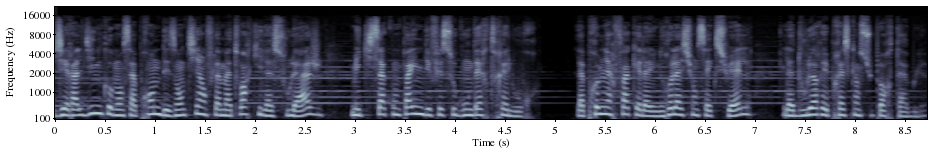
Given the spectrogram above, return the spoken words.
Géraldine commence à prendre des anti-inflammatoires qui la soulagent, mais qui s'accompagnent d'effets secondaires très lourds. La première fois qu'elle a une relation sexuelle, la douleur est presque insupportable.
